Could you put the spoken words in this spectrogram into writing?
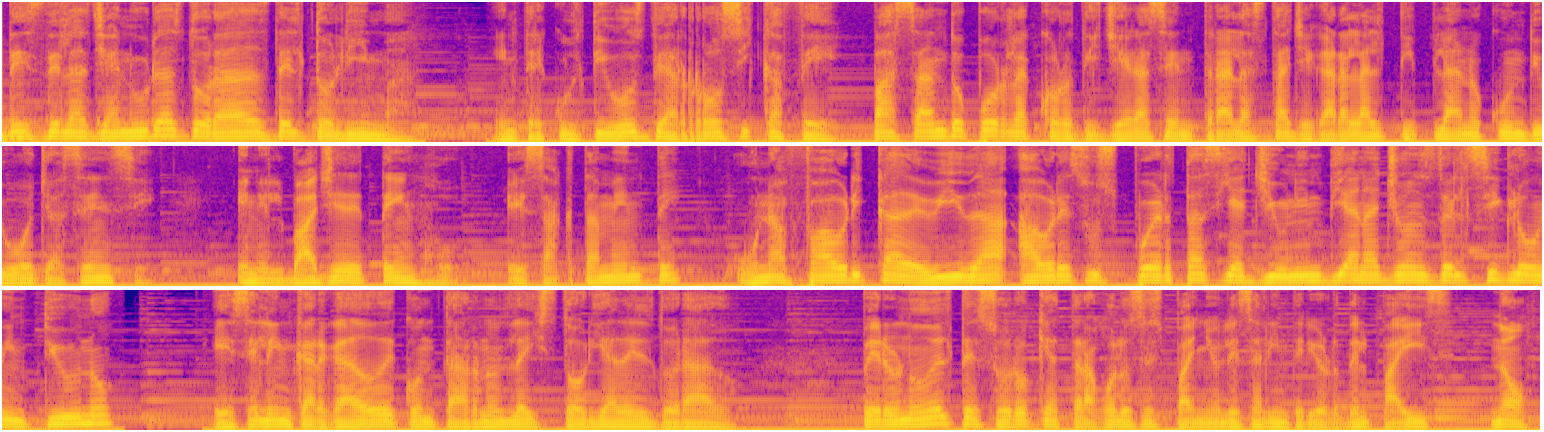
Desde las llanuras doradas del Tolima, entre cultivos de arroz y café, pasando por la cordillera central hasta llegar al altiplano cundiboyacense, en el Valle de Tenjo, exactamente, una fábrica de vida abre sus puertas y allí un Indiana Jones del siglo XXI es el encargado de contarnos la historia del Dorado, pero no del tesoro que atrajo a los españoles al interior del país, no.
